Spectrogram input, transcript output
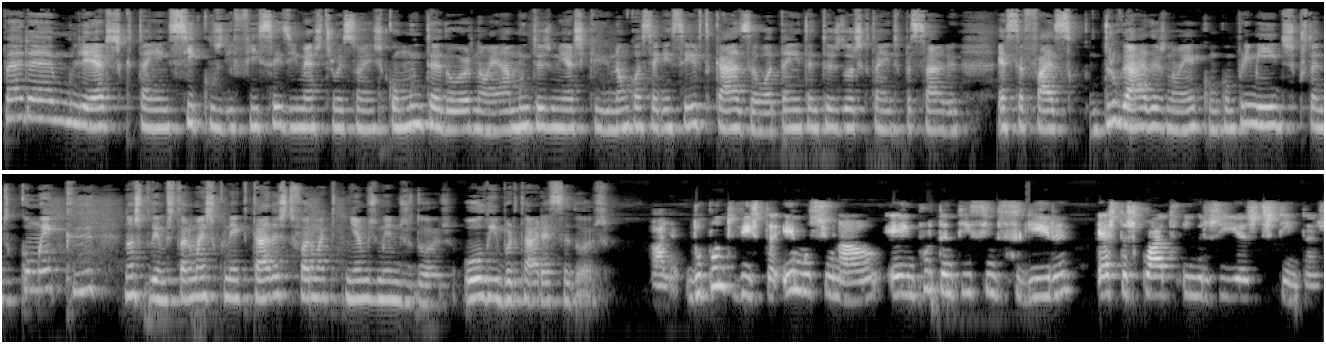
Para mulheres que têm ciclos difíceis e menstruações com muita dor, não é? Há muitas mulheres que não conseguem sair de casa ou têm tantas dores que têm de passar essa fase drogadas, não é? Com comprimidos. Portanto, como é que nós podemos estar mais conectadas de forma a que tenhamos menos dor ou libertar essa dor? Olha, do ponto de vista emocional, é importantíssimo seguir estas quatro energias distintas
